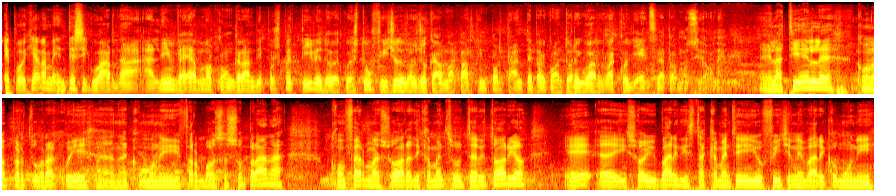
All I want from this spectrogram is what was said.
e poi chiaramente si guarda all'inverno con grandi prospettive dove questo ufficio dovrà giocare una parte importante per quanto riguarda l'accoglienza e la promozione. E la TL con l'apertura qui eh, nel comune di Farbosa Soprana conferma il suo radicamento sul territorio e eh, i suoi vari distaccamenti degli uffici nei vari comuni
